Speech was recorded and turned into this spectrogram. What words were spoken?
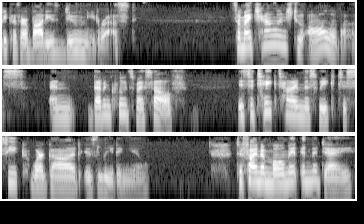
because our bodies do need rest. So, my challenge to all of us, and that includes myself, is to take time this week to seek where God is leading you. To find a moment in the day,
